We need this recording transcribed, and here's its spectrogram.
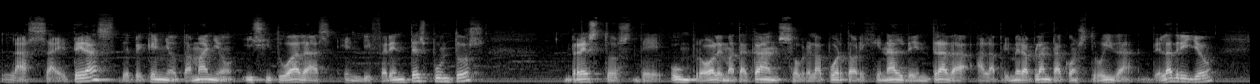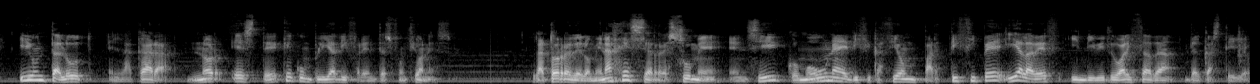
las saeteras de pequeño tamaño y situadas en diferentes puntos, restos de un probable matacán sobre la puerta original de entrada a la primera planta construida de ladrillo, y un talud en la cara noreste que cumplía diferentes funciones. La torre del homenaje se resume en sí como una edificación partícipe y a la vez individualizada del castillo.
